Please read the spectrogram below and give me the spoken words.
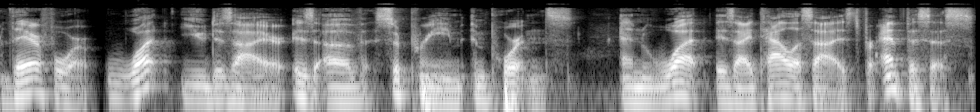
Therefore, what you desire is of supreme importance, and what is italicized for emphasis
